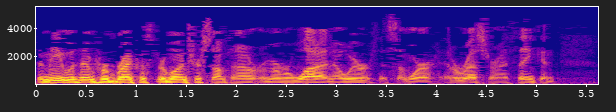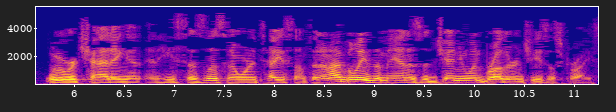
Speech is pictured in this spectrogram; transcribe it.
to meet with him for breakfast or lunch or something. I don't remember what. I know we were somewhere at a restaurant, I think, and we were chatting, and, and he says, Listen, I want to tell you something. And I believe the man is a genuine brother in Jesus Christ.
